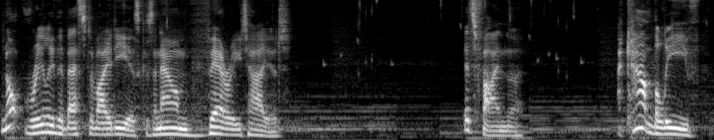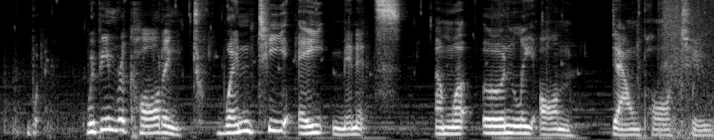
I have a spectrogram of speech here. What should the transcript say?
not really the best of ideas because now I'm very tired. It's fine, though. Can't believe we've been recording 28 minutes and we're only on Downpour 2.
